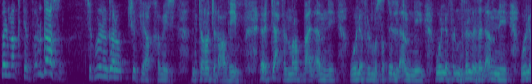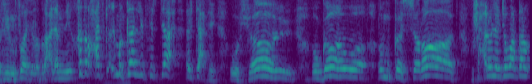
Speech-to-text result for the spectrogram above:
في المكتب في القصر. استقبلوني قالوا شوف يا أخ خميس أنت رجل عظيم. ارتاح في المربع الأمني ولا في المستطيل الأمني ولا في المثلث الأمني ولا في متوازي الأضلاع الأمني. خذ راحتك المكان اللي بترتاح ارتاح فيه. وشاي وقهوة ومكسرات وشحلوا لي الجوال قالوا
